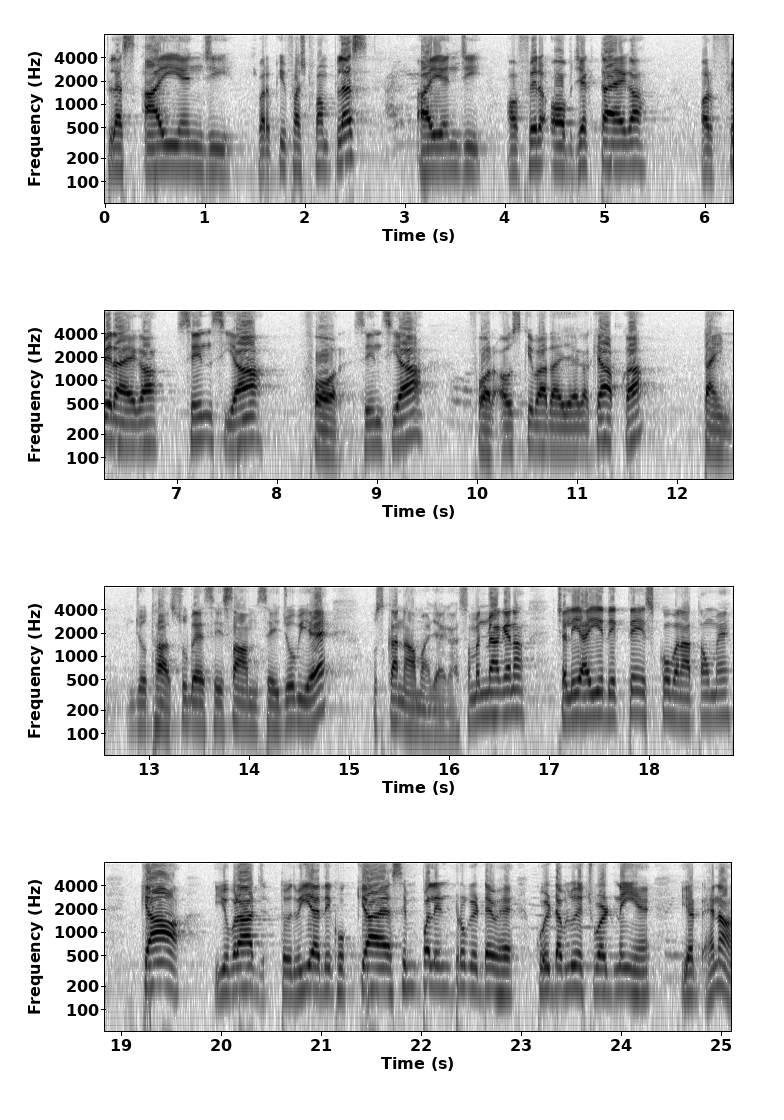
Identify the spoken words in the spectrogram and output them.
plus I N G verb की first form plus I N G और फिर ऑब्जेक्ट आएगा और फिर आएगा सिंस या फॉर सिंस या फॉर और उसके बाद आ जाएगा क्या आपका टाइम जो था सुबह से शाम से जो भी है, उसका नाम आ जाएगा। समझ में आ गया ना? चलिए आइए देखते हैं, इसको बनाता हूँ मैं। क्या युवराज तो भैया देखो क्या है सिंपल इंट्रोगेटिव है, कोई डब्ल्यू एच वर्ड नहीं है, या है ना?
